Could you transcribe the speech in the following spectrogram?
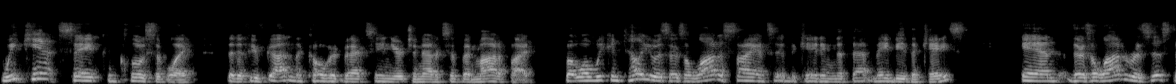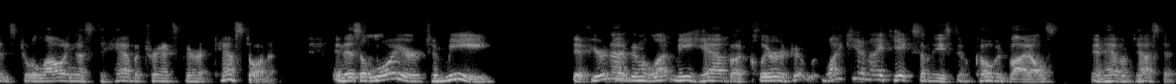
We can't say conclusively that if you've gotten the COVID vaccine, your genetics have been modified. But what we can tell you is there's a lot of science indicating that that may be the case. And there's a lot of resistance to allowing us to have a transparent test on it. And as a lawyer, to me, if you're not going to let me have a clear, why can't I take some of these COVID vials and have them tested?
